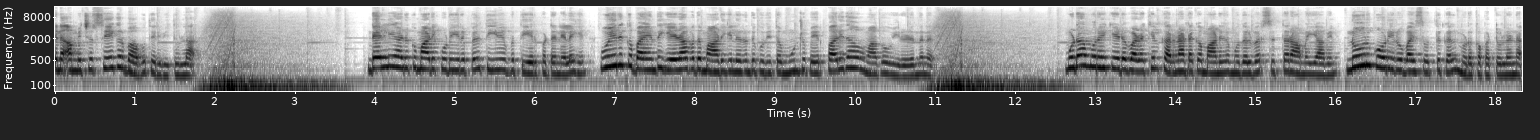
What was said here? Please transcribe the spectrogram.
என அமைச்சர் சேகர் பாபு தெரிவித்துள்ளார். டெல்லி அடுக்குமாடி குடியிருப்பில் தீ விபத்து ஏற்பட்ட நிலையில் உயிருக்கு பயந்து ஏழாவது மாடியிலிருந்து குதித்த மூன்று பேர் பரிதாபமாக உயிரிழந்தனர். முடாமுறைகேடு வழக்கில் கர்நாடக மாநில முதல்வர் சித்தராமையாவின் நூறு கோடி ரூபாய் சொத்துக்கள் முடக்கப்பட்டுள்ளன.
